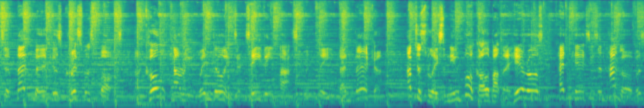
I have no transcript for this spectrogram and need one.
to Ben Baker's Christmas Box, a cold carrying window into TV past with me, Ben Baker. I've just released a new book all about the heroes, headcases, and hangovers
